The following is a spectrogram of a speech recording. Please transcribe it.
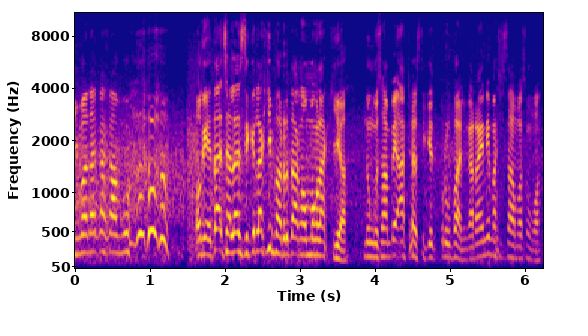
Gimanakah kamu? Oke, tak jalan sedikit lagi baru tak ngomong lagi ya. Nunggu sampai ada sedikit perubahan karena ini masih sama semua.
